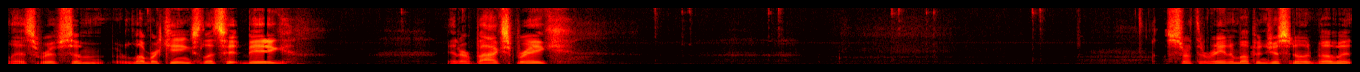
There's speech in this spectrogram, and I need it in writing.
Let's rip some Lumber Kings. Let's hit big in our box break. Start the random up in just another moment.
